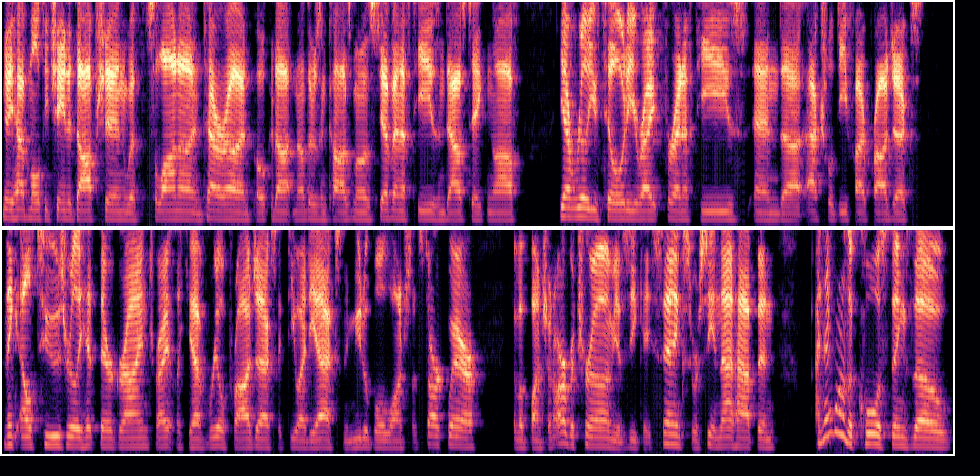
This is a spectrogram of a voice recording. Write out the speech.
You know, you have multi-chain adoption with Solana and Terra and Polkadot and others in Cosmos. You have NFTs and DAOs taking off. You have real utility, right, for NFTs and uh, actual DeFi projects. I think L2s really hit their grind, right? Like you have real projects like DYDX and Immutable launched on Starkware. You have a bunch on Arbitrum. You have ZK Sync. So we're seeing that happen. I think one of the coolest things, though,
